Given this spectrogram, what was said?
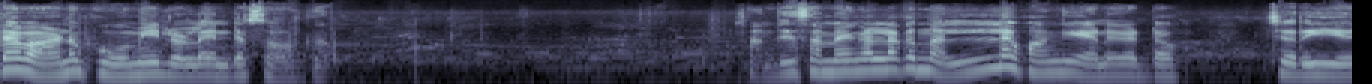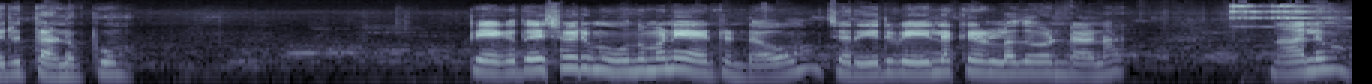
ഇടവാണ് ഭൂമിയിലുള്ള എന്റെ സ്വർഗം സന്ധ്യാസമയങ്ങളിലൊക്കെ നല്ല ഭംഗിയാണ് കേട്ടോ. ചെറിയൊരു തണുപ്പും. ഇപ്പം ഏകദേശം ഒരു മൂന്ന് മണിയായിട്ടുണ്ടാവും. ചെറിയൊരു വെയിലൊക്കെ ഉള്ളത് കൊണ്ടാണ് എന്നാലും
